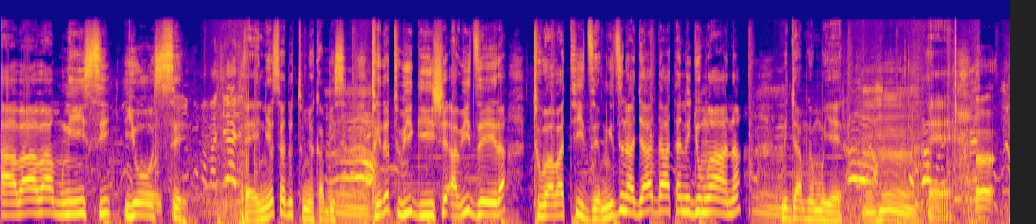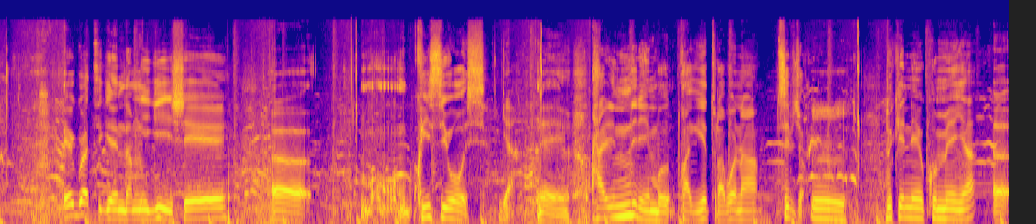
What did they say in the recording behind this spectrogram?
ababa mwisi yose. Eh, ni Yesu yadutumye kabisa. Tugende tubigishe abizera tubabatize. Mu izina rya data n'iry'umwana n'irya mpwemu yera Eh, ego ati genda mwigishe eh, ku isi yose. Eh, hari indirimbo twagiye turabona sibyo Mm. dukeneye kumenya eh,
